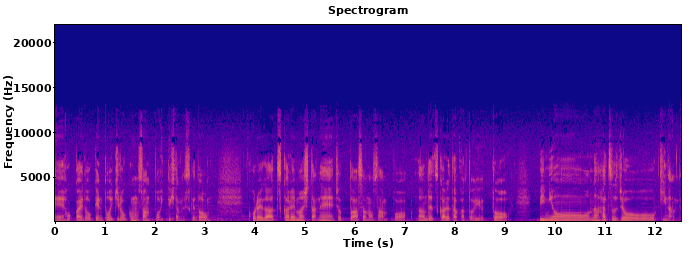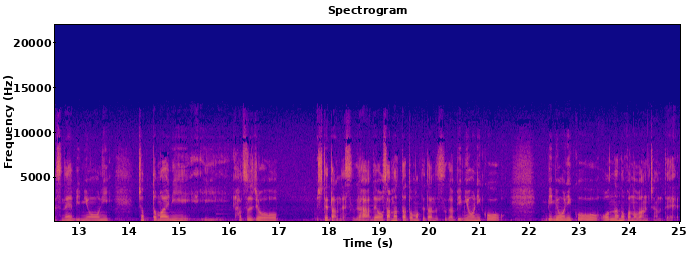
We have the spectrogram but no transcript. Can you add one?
えー、北海道犬東一郎くん散歩行ってきたんですけどこれが疲れましたね。ちょっと朝の散歩。なんで疲れたかというと微妙な発情期なんですね。微妙にちょっと前に発情してたんですがで収まったと思ってたんですが微妙にこう微妙にこう女の子のワンちゃんで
